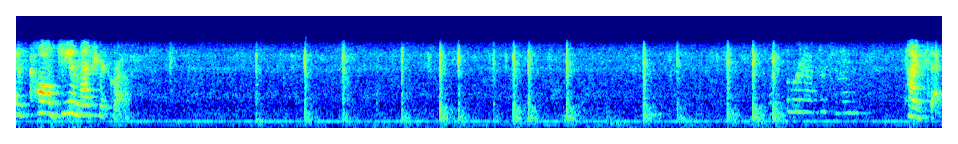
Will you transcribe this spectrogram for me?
is called geometric growth. Time step.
